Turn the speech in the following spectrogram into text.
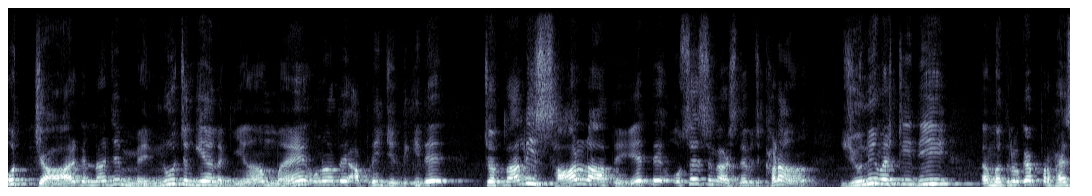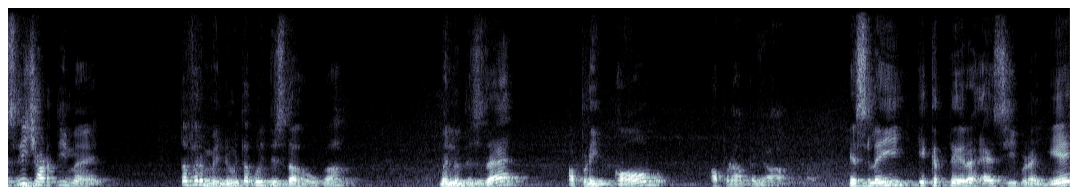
ਉਹ ਚਾਰ ਗੱਲਾਂ ਜੇ ਮੈਨੂੰ ਚੰਗੀਆਂ ਲੱਗੀਆਂ, ਮੈਂ ਉਹਨਾਂ ਤੇ ਆਪਣੀ ਜ਼ਿੰਦਗੀ ਦੇ 44 ਸਾਲ ਲਾਤੇ ਤੇ ਉਸੇ ਸੰਘਰਸ਼ ਦੇ ਵਿੱਚ ਖੜਾ ਯੂਨੀਵਰਸਿਟੀ ਦੀ ਮਤਲਬ ਕਿ ਪ੍ਰੋਫੈਸਰੀ ਛੱਡਤੀ ਮੈਂ, ਤਾਂ ਫਿਰ ਮੈਨੂੰ ਵੀ ਤਾਂ ਕੁਝ ਦਿਸਦਾ ਹੋਊਗਾ। ਮੈਨੂੰ ਦਿਸਦਾ ਆਪਣੀ ਕੌਮ, ਆਪਣਾ ਪੰਜਾਬ। ਇਸ ਲਈ ਇੱਕ ਧਿਰ ਐਸੀ ਬਣਾਈਏ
